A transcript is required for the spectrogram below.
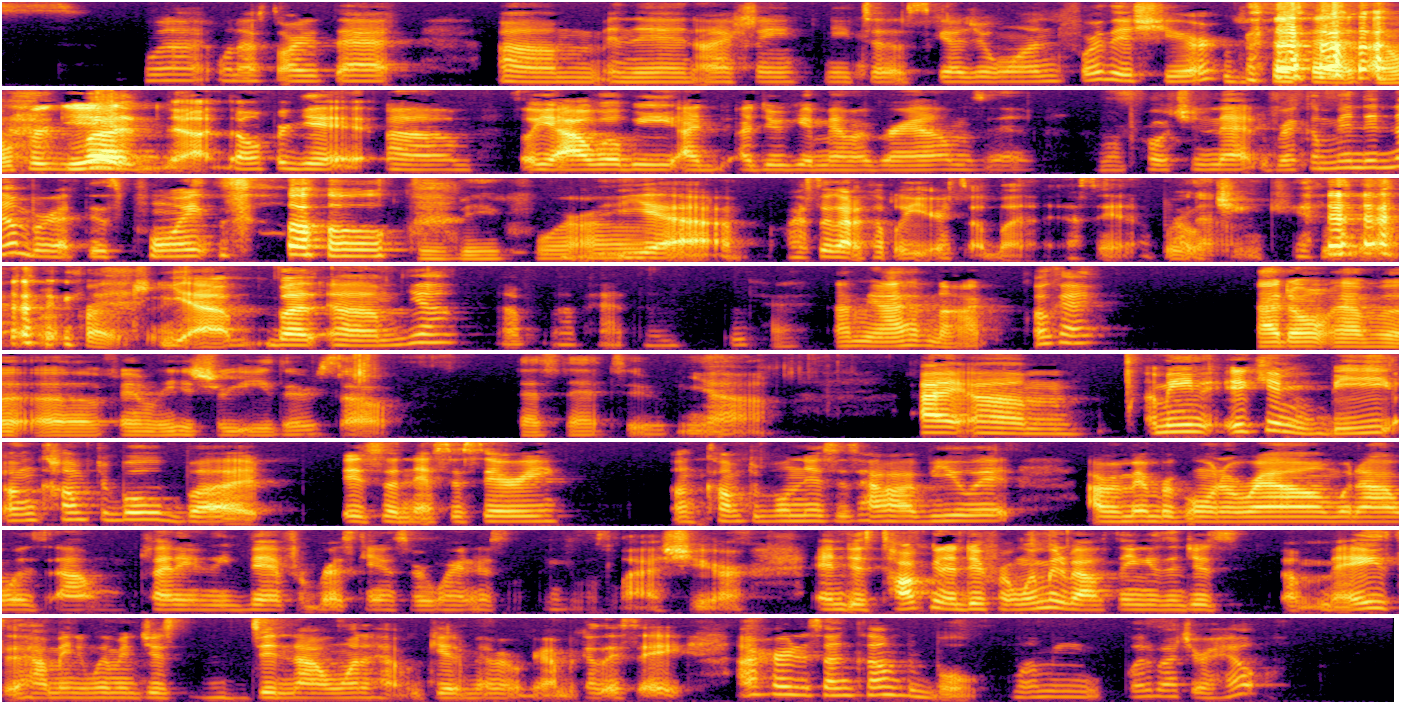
when I when I started that, um, and then I actually need to schedule one for this year. Don't forget. But uh, don't forget. Um, So yeah, I will be. I I do get mammograms, and I'm approaching that recommended number at this point. So big for um, yeah, I still got a couple of years, so but I said approaching. yeah, approaching. yeah, but um, yeah, I've I've had them. Okay. I mean, I have not. Okay. I don't have a, a family history either, so that's that too. Yeah. I um I mean it can be uncomfortable, but it's a necessary uncomfortableness is how I view it. I remember going around when I was um, planning an event for breast cancer awareness, I think it was last year, and just talking to different women about things and just amazed at how many women just did not want to have get a mammogram because they say, I heard it's uncomfortable. Well, I mean, what about your health?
